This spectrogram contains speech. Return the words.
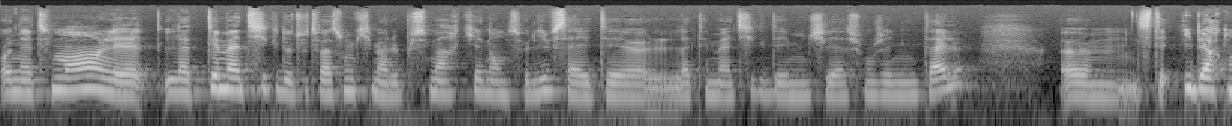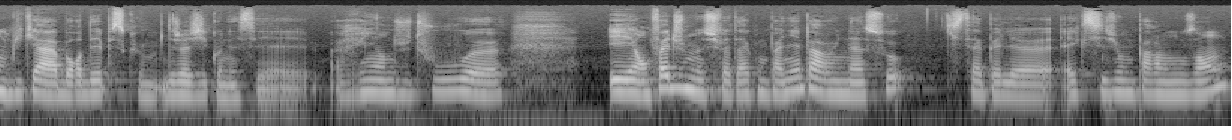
honnêtement, la thématique de toute façon qui m'a le plus marqué dans ce livre, ça a été euh, la thématique des mutilations génitales. Euh, c'était hyper compliqué à aborder parce que déjà j'y connaissais rien du tout. Euh. et en fait, je me suis fait accompagner par une asso qui s'appelle Excision Parlons-en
